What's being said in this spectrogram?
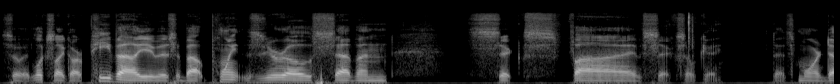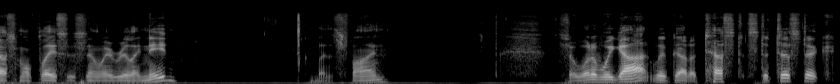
So it looks like our p-value is about 0.07656. Okay, that's more decimal places than we really need, but it's fine. So what have we got? We've got a test statistic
